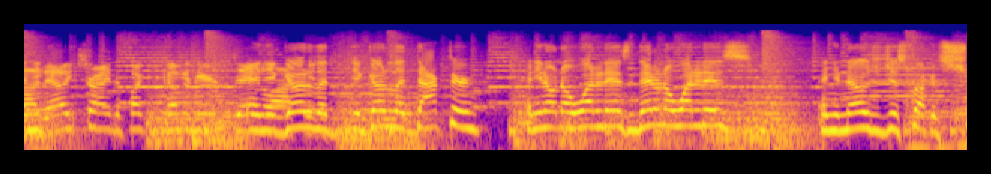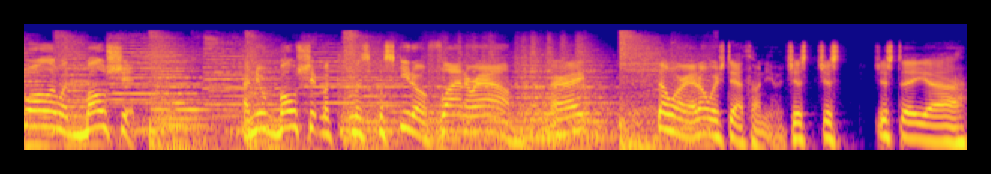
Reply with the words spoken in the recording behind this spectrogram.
And you- now he's trying to fucking come in here and And you go to the, you go to the doctor, and you don't know what it is, and they don't know what it is, and your nose is just fucking swollen with bullshit. A new bullshit mo- mos- mosquito flying around. All right. Don't worry, I don't wish death on you. It's Just, just, just a, uh,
